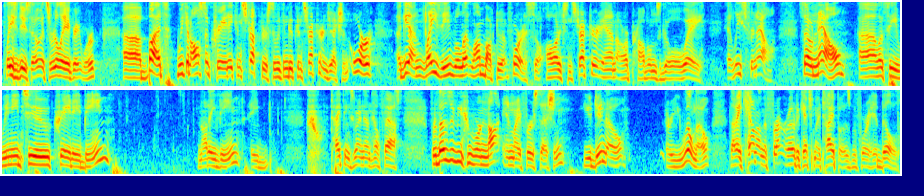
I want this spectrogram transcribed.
please do so. It's really a great work. Uh, but we can also create a constructor, so we can do constructor injection. Or, again, lazy, we'll let Lombok do it for us. So all our constructor and our problems go away, at least for now. So now, uh, let's see, we need to create a bean, not a bean, a, whew, typing's going downhill fast. For those of you who were not in my first session, you do know, or you will know, that I count on the front row to catch my typos before I hit build.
